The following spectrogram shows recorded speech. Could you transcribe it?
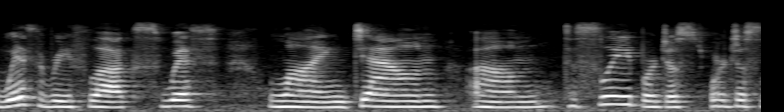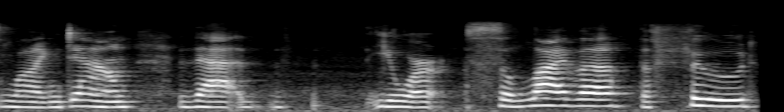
with reflux, with lying down um, to sleep or just or just lying down, that your saliva, the food,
